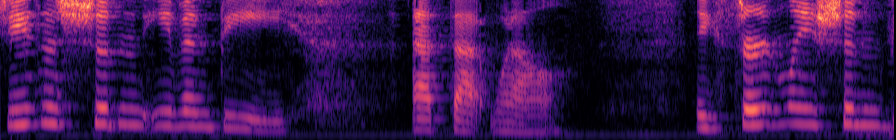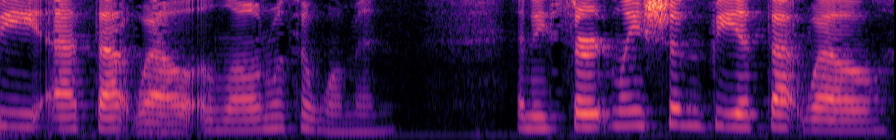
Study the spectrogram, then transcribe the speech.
Jesus shouldn't even be at that well. He certainly shouldn't be at that well alone with a woman. And he certainly shouldn't be at that well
